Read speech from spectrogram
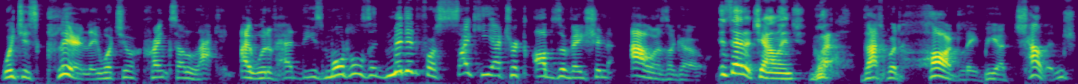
Which is clearly what your pranks are lacking. I would have had these mortals admitted for psychiatric observation hours ago. Is that a challenge? Well, that would hardly be a challenge,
